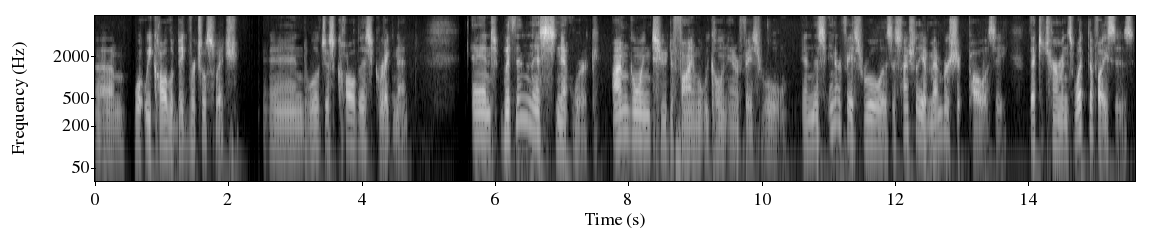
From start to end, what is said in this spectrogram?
um, what we call the big virtual switch, and we'll just call this GregNet. And within this network, I'm going to define what we call an interface rule. And this interface rule is essentially a membership policy that determines what devices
